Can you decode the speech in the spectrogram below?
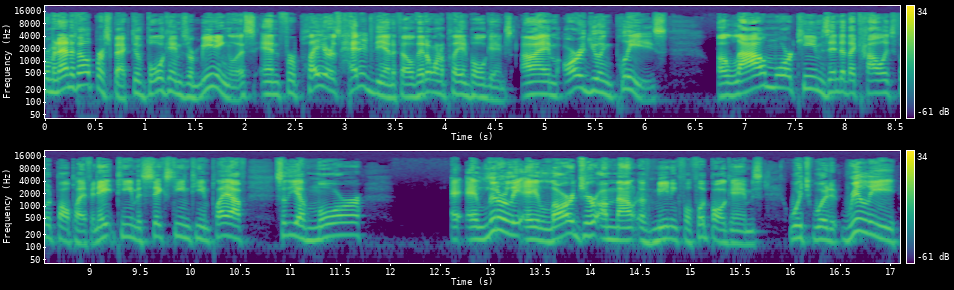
from an NFL perspective, bowl games are meaningless. And for players headed to the NFL, they don't want to play in bowl games. I'm arguing, please allow more teams into the college football playoff, an eight team, a 16 team playoff, so that you have more, a, a, literally a larger amount of meaningful football games, which would really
